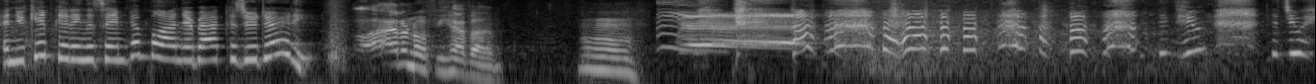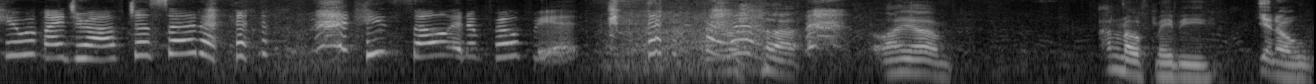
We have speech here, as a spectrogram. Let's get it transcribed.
and you keep getting the same pimple on your back because you're dirty. I don't know if you have a. Hmm. did you did you hear what my giraffe just said? He's so inappropriate. uh, I um. I don't know if maybe you know,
